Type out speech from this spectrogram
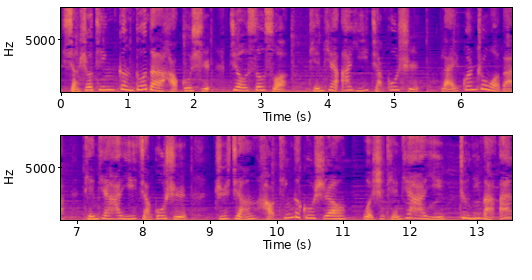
想收听更多的好故事就搜索甜甜阿姨讲故事来关注我吧。甜甜阿姨讲故事只讲好听的故事哦。我是甜甜阿姨祝你晚安。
